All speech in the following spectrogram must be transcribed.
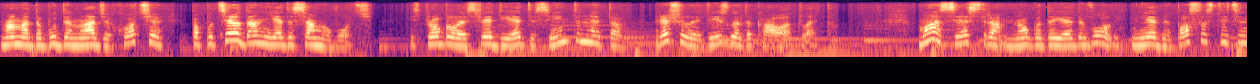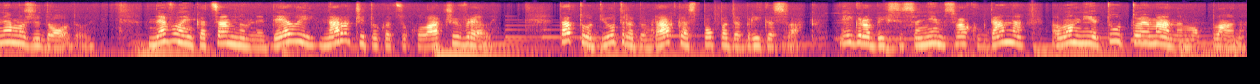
Mama da bude mlađa hoće, pa po ceo dan jede samo voće. Isprobala je sve dijete sa interneta, rešila je da izgleda kao atleta. Moja sestra mnogo da jede voli, nijednoj poslastici ne može da odoli. Ne volim kad sa mnom ne deli, naročito kad su kolači vreli. Tato od jutra do mraka spopada briga svaka. Igrao bih se sa njim svakog dana, ali on nije tu, to je mana mog plana.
